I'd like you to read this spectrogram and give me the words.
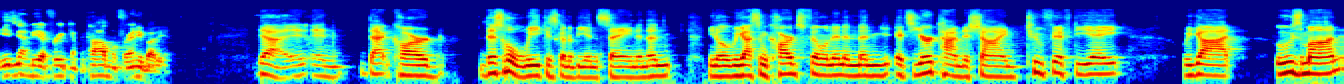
he's going to be a freaking problem for anybody. Yeah, and, and that card this whole week is going to be insane. And then, you know, we got some cards filling in, and then it's your time to shine. 258. We got Usman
